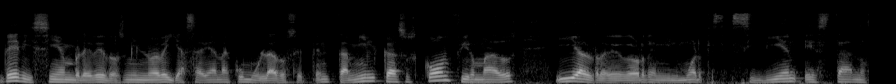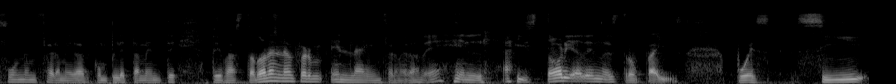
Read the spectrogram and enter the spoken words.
de diciembre de 2009 ya se habían acumulado 70.000 casos confirmados y alrededor de mil muertes. Si bien esta no fue una enfermedad completamente devastadora en la, en la enfermedad, ¿eh? en la historia de nuestro país, pues sí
